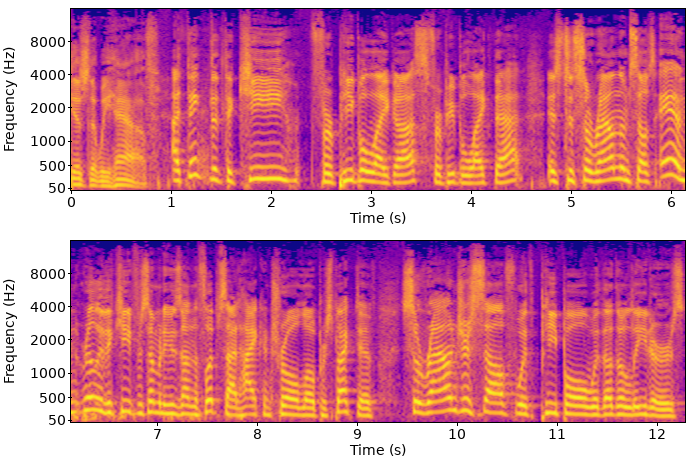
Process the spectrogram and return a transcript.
ideas that we have? I think that the key for people like us, for people like that, is to surround themselves, and really the key for somebody who's on the flip side, high control, low perspective, surround yourself with people, with other leaders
